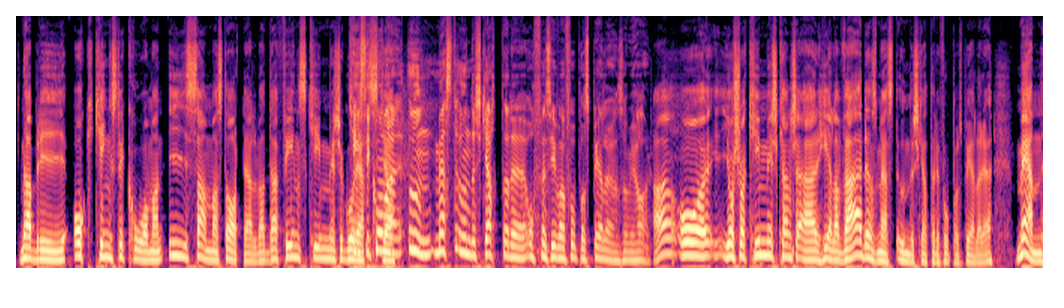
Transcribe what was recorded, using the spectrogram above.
Gnabry och Kingsley Coman i samma startelva. Där finns Kimmich och Kingsley Goretzka. Coman är un, mest underskattade offensiva fotbollsspelaren som vi har. Ja, och Joshua Kimmich kanske är hela världens mest underskattade fotbollsspelare. Men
